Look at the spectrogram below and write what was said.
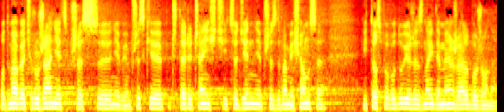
odmawiać różaniec przez, nie wiem, wszystkie cztery części codziennie przez dwa miesiące i to spowoduje, że znajdę męża albo żonę.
